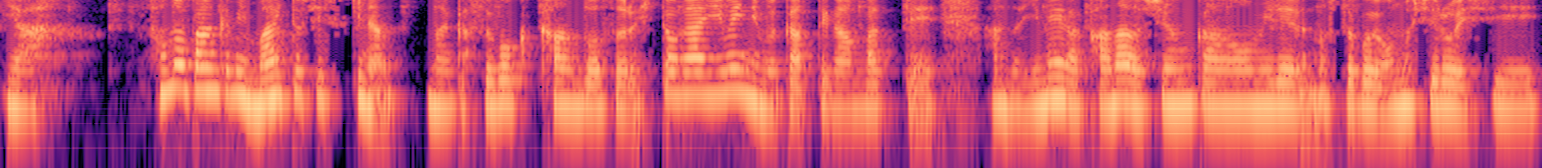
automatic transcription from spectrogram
いや、その番組毎年好きなの。なんかすごく感動する。人が夢に向かって頑張って、あの、夢が叶う瞬間を見れるのすごい面白いし、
